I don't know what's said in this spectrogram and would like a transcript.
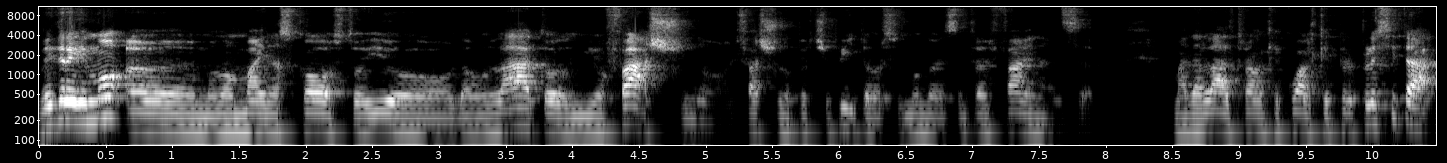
Vedremo, eh, non ho mai nascosto io da un lato il mio fascino, il fascino percepito verso il mondo del central finance, ma dall'altro anche qualche perplessità.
